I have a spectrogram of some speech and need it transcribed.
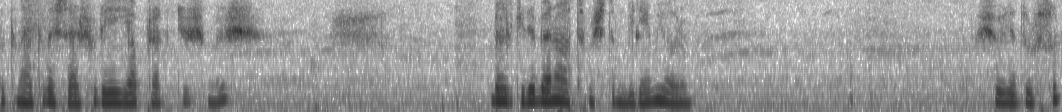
Bakın arkadaşlar şuraya yaprak düşmüş. Belki de ben atmıştım bilemiyorum. Şöyle dursun.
